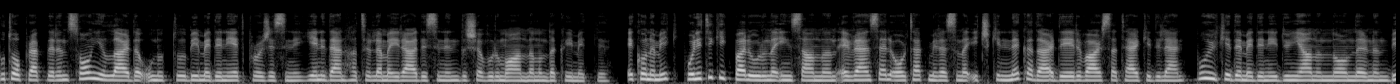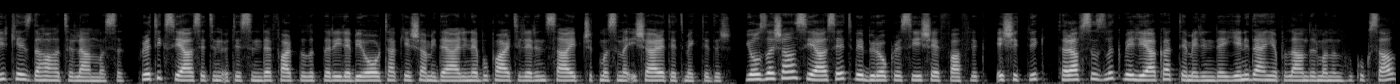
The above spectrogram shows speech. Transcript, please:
bu toprakların son yıllarda unuttuğu bir medeniyet projesini yeniden hatırlama iradesinin dışa vurumu anlamında kıymetli. Ekonomik, politik ikbal uğruna insanlığın evrensel ortak mirasına içkin ne kadar değeri varsa terk edilen, bu ülkede medeni dünyanın normlarının bir kez daha hatırlanması, pratik siyasetin ötesinde farklılıklarıyla bir ortak yaşam idealine bu partilerin sahip çıkmasına işaret etmektedir. Yozlaşan siyaset ve bürokrasiyi şeffaflık, eşitlik, tarafsızlık ve liyakat temelinde yeniden yapılandırmanın hukuksal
